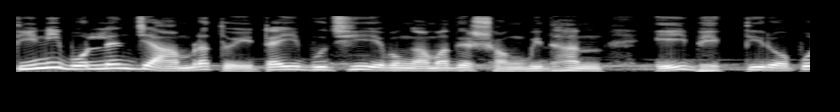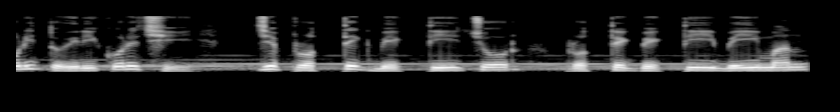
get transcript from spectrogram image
তিনি বললেন যে আমরা তো এটাই বুঝি এবং আমাদের সংবিধান এই ভিত্তির ওপরই তৈরি করেছি যে প্রত্যেক ব্যক্তিই চোর, প্রত্যেক ব্যক্তিই বেইমান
